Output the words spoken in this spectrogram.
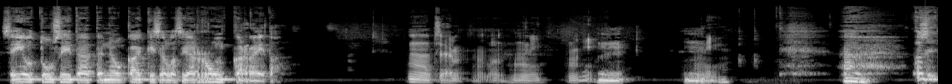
Se johtuu siitä, että ne on kaikki sellaisia runkkareita. Mm, se, mm, niin, niin, Hmm. Hmm. niin. Se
